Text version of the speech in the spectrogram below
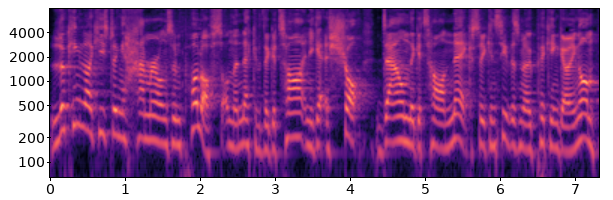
looking like he's doing hammer-ons and pull-offs on the neck of the guitar and you get a shot down the guitar neck so you can see there's no picking going on.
